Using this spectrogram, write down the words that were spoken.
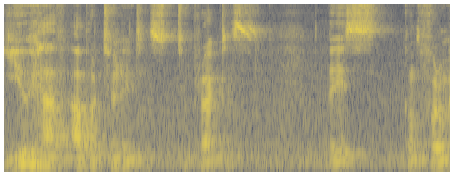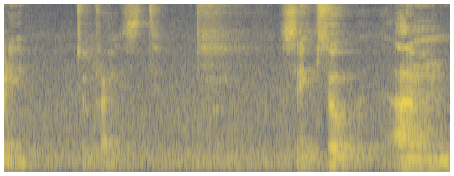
you have opportunities to practice this conformity to Christ. See, so um,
